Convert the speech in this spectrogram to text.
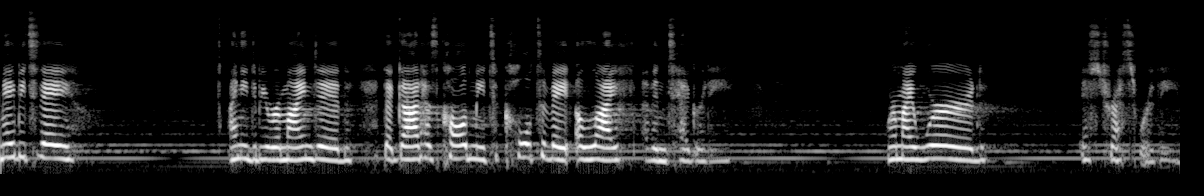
Maybe today I need to be reminded that God has called me to cultivate a life of integrity where my word is trustworthy.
